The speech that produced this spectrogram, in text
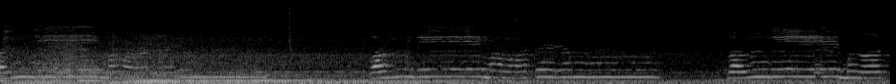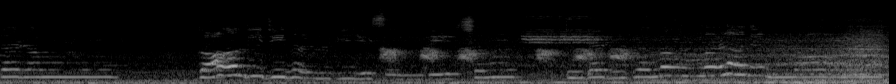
വന്ദേ മാതരം. വന്ദേ മാതരം. ഗാന്ധിജി നൽകിയ സന്ദേശം തുടരുക നമ്മളതെന്നാണ്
